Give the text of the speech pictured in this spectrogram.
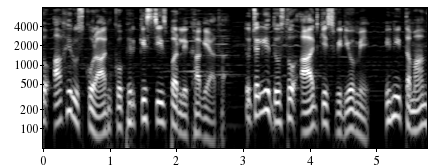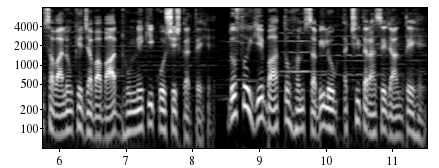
तो आखिर उस कुरान को फिर किस चीज़ पर लिखा गया था? तो चलिए दोस्तों, आज की इस वीडियो में इन्हीं तमाम सवालों के जवाब ढूँढने की कोशिश करते हैं। दोस्तों, ये बात तो हम सभी लोग अच्छी तरह से जानते हैं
